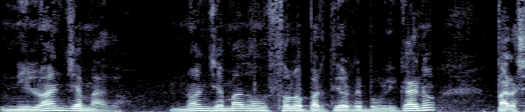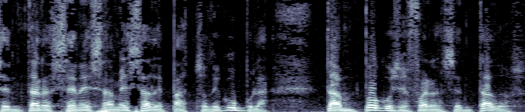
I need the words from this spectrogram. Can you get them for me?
ni lo han llamado. No han llamado a un solo partido republicano para sentarse en esa mesa de pacto de cúpula. Tampoco se fueran sentados,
